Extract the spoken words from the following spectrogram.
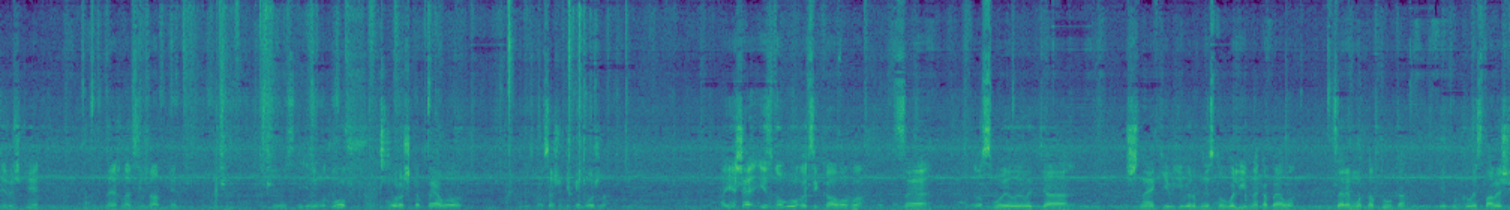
Зірочки теж на всі жатки. Ось Грінгоф, ворошка, пело, ну, все, що тільки можна. А є ще із нового цікавого, це освоїли лиття шнеків і виробництво валів на капело. Це ремонтна втулка, яку коли ставиш,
